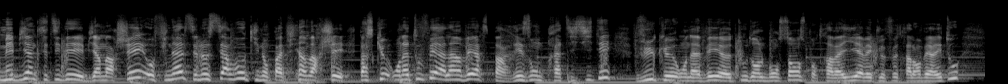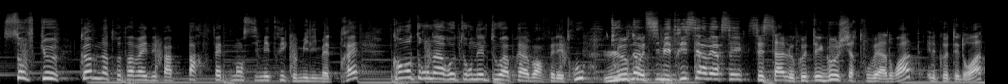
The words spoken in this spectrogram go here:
Mais bien que cette idée ait bien marché, au final, c'est nos cerveaux qui n'ont pas bien marché. Parce qu'on a tout fait à l'inverse par raison de praticité, vu qu'on avait euh, tout dans le bon sens pour travailler avec le feutre à l'envers et tout. Sauf que, comme notre travail n'est pas parfaitement symétrique au millimètre près, quand on a retourné le tout après avoir fait les trous, Le notre symétrie s'est inversée. C'est ça, le côté gauche s'est retrouvé à droite et le côté droite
